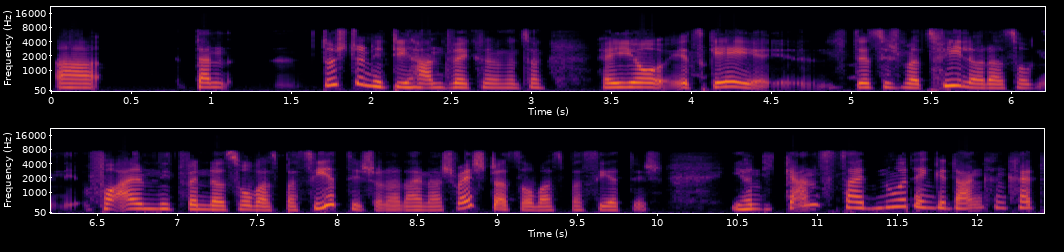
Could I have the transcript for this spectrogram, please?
äh, dann tust du nicht die Hand wechseln und sagen, hey jo, jetzt geh, das ist mir zu viel oder so. Vor allem nicht, wenn da sowas passiert ist oder deiner Schwester sowas passiert ist. Ich habe die ganze Zeit nur den Gedanken gehabt,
